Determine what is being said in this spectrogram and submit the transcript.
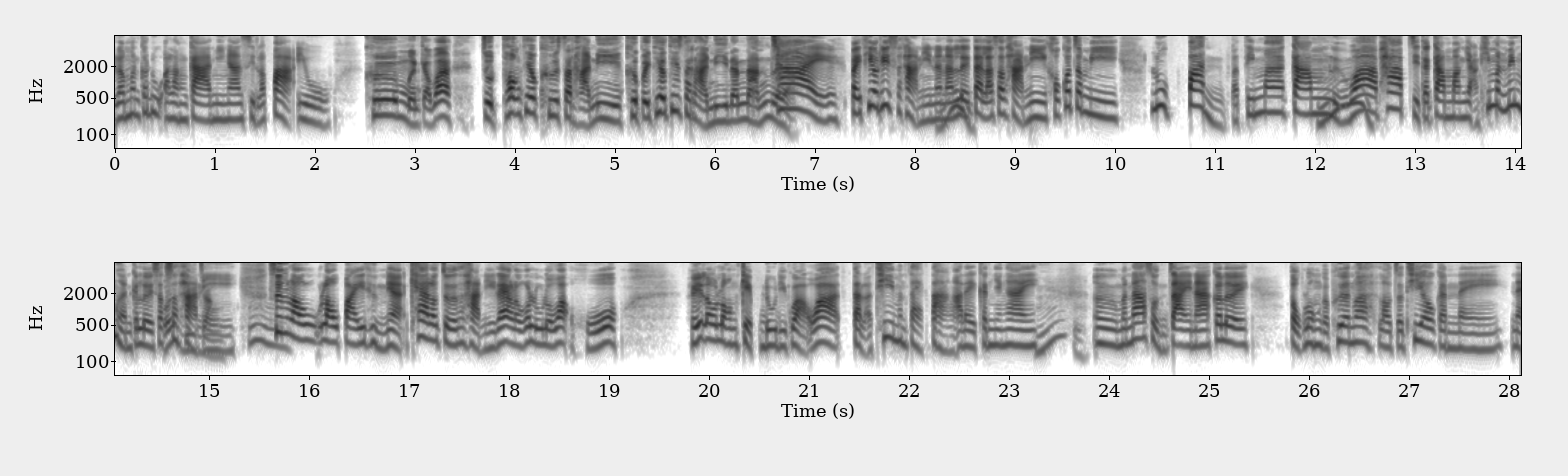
แล้วมันก็ดูอลังการมีงานศิลปะอยู่ คือเหมือนกับว่าจุดท่องเที่ยวคือสถานีคือไปเที่ยวที่สถานีนั้นๆเลยใช่อะไปเที่ยวที่สถานีนั้นๆเลย แต่ละสถานีเขาก็จะมีรูปปั้นประติมากรรม หรือว่าภาพจิตรกรรมบางอย่างที่มันไม่เหมือนกันเลยสักโอ้ยสถาดีจังนี ซึ่งเราเราไปถึงเนี่ยแค่เราเจอสถานีแรกเราก็รู้แล้วว่าโอ้โห เฮ้ยเราลองเก็บดูดีกว่าว่า แต่ละที่มันแตกต่างอะไรกันยังไงอืมเออมันน่าสนใจนะก็เลยตกลงกับเพื่อนว่าเราจะเที่ยวกันในใน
